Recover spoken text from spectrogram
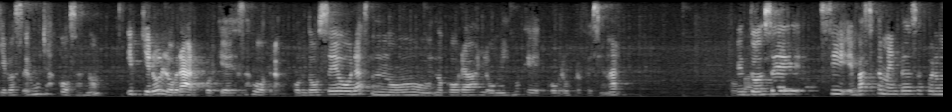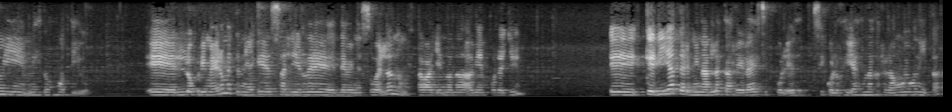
quiero hacer muchas cosas, ¿no? Y quiero lograr, porque esa es otra, con 12 horas no, no cobras lo mismo que cobra un profesional. Entonces, sí, básicamente esos fueron mis dos motivos. Eh, lo primero, me tenía que salir de, Venezuela, no me estaba yendo nada bien por allí. Eh, quería terminar la carrera de psicología, es una carrera muy bonita.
